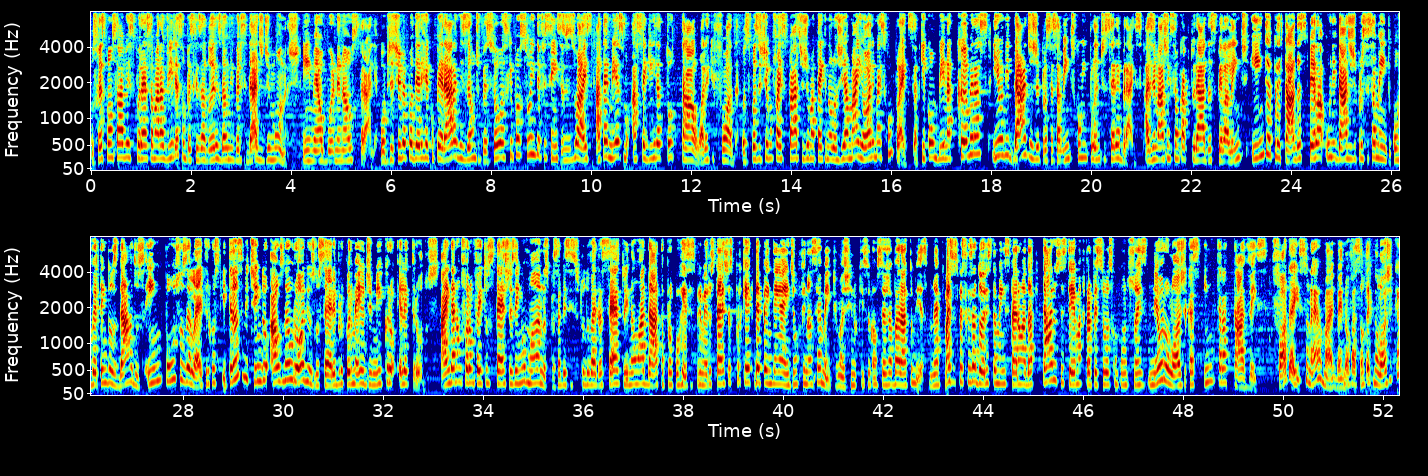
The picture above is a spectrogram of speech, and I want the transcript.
Os responsáveis por essa maravilha são pesquisadores da Universidade de Monash, em Melbourne, na Austrália. O objetivo é poder recuperar a visão de pessoas que possuem deficiências visuais, até mesmo a cegueira total. Olha que foda. O dispositivo faz parte de uma tecnologia maior e mais complexa complexa, que combina câmeras e unidades de processamento com implantes cerebrais. As imagens são capturadas pela lente e interpretadas pela unidade de processamento, convertendo os dados em impulsos elétricos e transmitindo aos neurônios no cérebro por meio de microeletrodos. Ainda não foram feitos testes em humanos para saber se isso tudo vai dar certo e não há data para ocorrer esses primeiros testes porque dependem aí de um financiamento. Imagino que isso não seja barato mesmo, né? Mas os pesquisadores também esperam adaptar o sistema para pessoas com condições neurológicas intratáveis. Foda isso, né? Uma, uma inovação tecnológica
